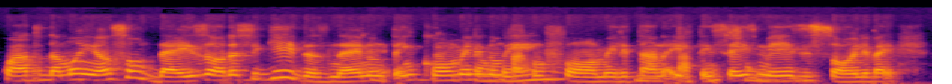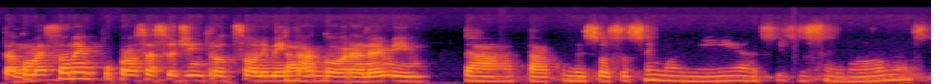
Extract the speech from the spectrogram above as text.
4 da manhã são 10 horas seguidas, né? Não tem como ele não tá com fome. Ele, tá, ele tá tem seis fome. meses só. Ele vai. Tá é. começando o processo de introdução alimentar tá. agora, né, Mim? Tá, tá. Começou essa semaninha, essas semanas.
